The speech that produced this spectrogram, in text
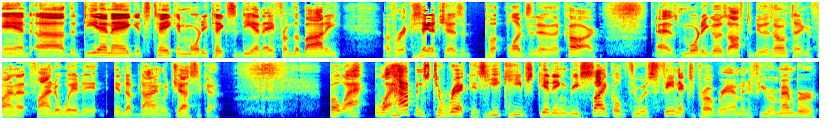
and uh, the DNA gets taken. Morty takes the DNA from the body of Rick Sanchez and put, plugs it into the car as Morty goes off to do his own thing and find that find a way to end up dying with Jessica. But what, what happens to Rick is he keeps getting recycled through his Phoenix program, and if you remember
